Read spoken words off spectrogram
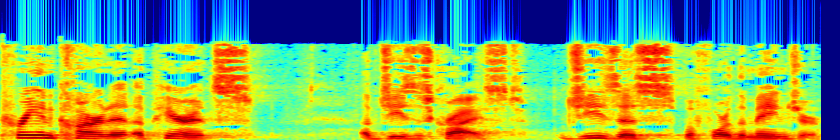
pre-incarnate appearance of Jesus Christ. Jesus before the manger.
